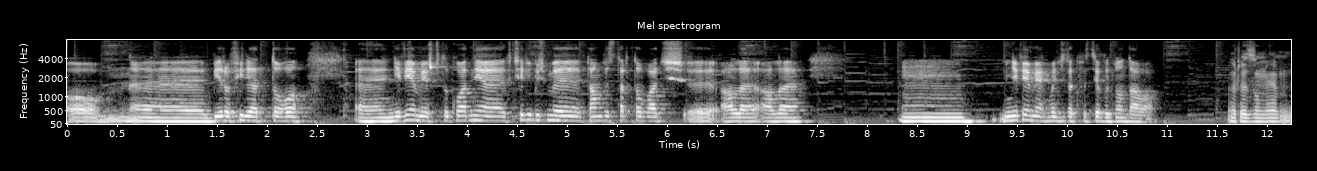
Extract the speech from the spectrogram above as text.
o birofilia, to E, nie wiemy jeszcze dokładnie, chcielibyśmy tam wystartować, e, ale, ale mm, nie wiemy, jak będzie ta kwestia wyglądała. Rozumiem.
